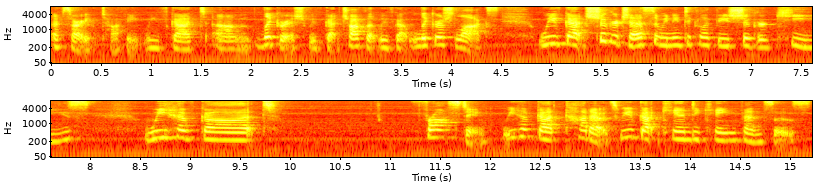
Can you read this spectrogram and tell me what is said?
I'm sorry, toffee, we've got um, licorice, we've got chocolate, we've got licorice locks, we've got sugar chests, so we need to collect these sugar keys. We have got frosting, we have got cutouts, we have got candy cane fences.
